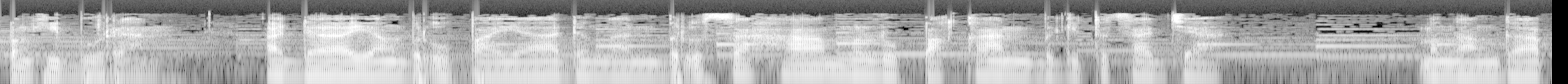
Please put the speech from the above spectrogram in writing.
penghiburan. Ada yang berupaya dengan berusaha melupakan begitu saja, menganggap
